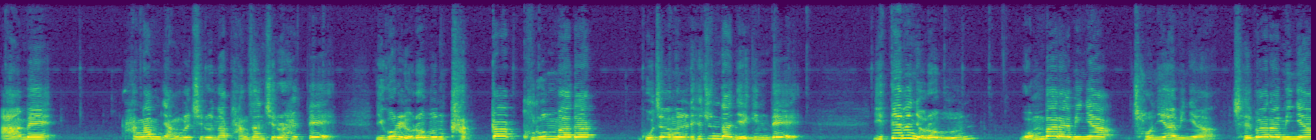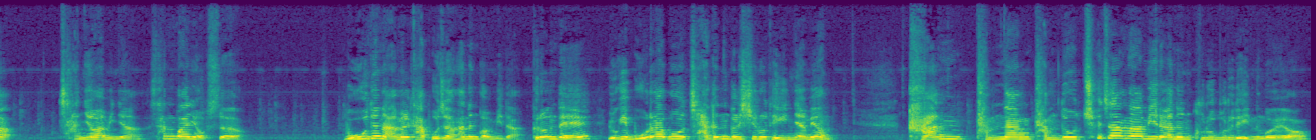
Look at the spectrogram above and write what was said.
암의 항암 약물 치료나 방사선 치료를 할 때 이거를 여러분 각각 그룹마다 보장을 해준다는 얘기인데 이때는 여러분 원바람이냐 전이암이냐 재바람이냐 잔여암이냐 상관이 없어요. 모든 암을 다 보장하는 겁니다. 그런데 여기 뭐라고 작은 글씨로 돼 있냐면 간, 담낭, 담도, 췌장암이라는 그룹으로 돼 있는 거예요.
